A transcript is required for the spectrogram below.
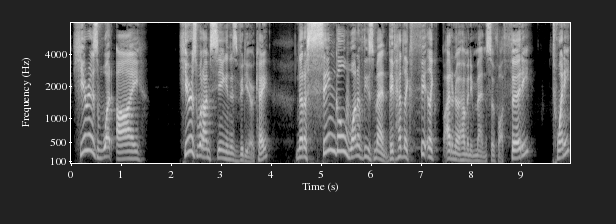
here is what I here's what I'm seeing in this video, okay? Not a single one of these men, they've had like fi- like I don't know how many men so far. 30? 20?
